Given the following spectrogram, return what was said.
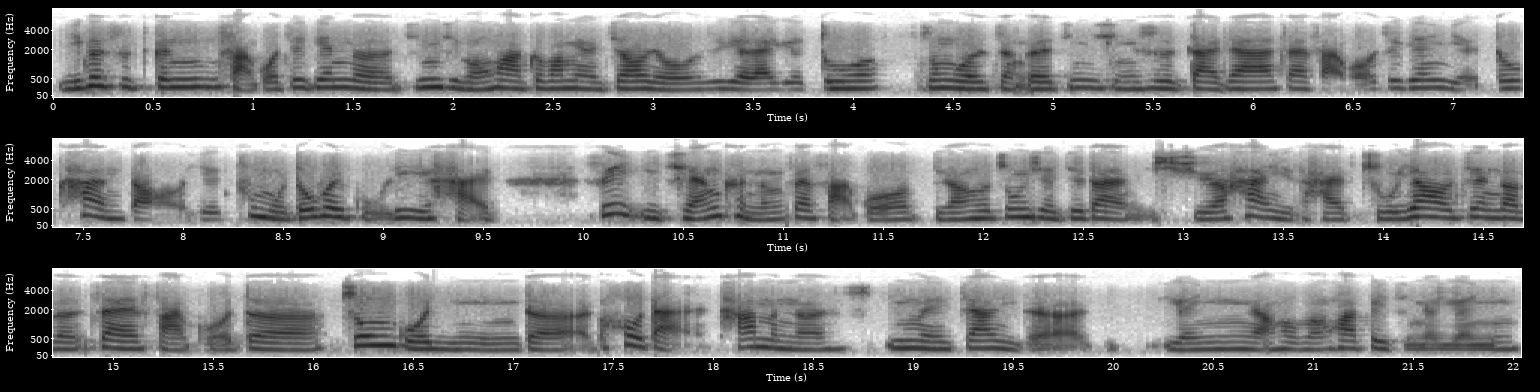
一个是跟法国这边的经济文化各方面的交流是越来越多，中国整个经济形势大家在法国这边也都看到，也父母都会鼓励孩子，所以以前可能在法国，比方说中学阶段学汉语的孩子，主要见到的在法国的中国移民的后代，他们呢因为家里的。原因，然后文化背景的原因，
